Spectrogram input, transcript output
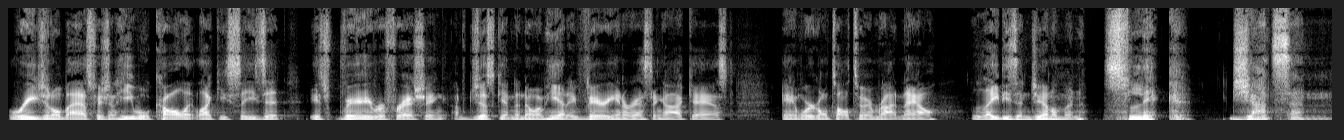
regional bass fishing. He will call it like he sees it. It's very refreshing. I'm just getting to know him. He had a very interesting ICAST, and we're going to talk to him right now. Ladies and gentlemen, Slick Johnson.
